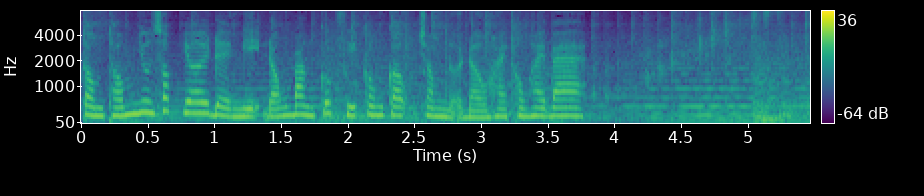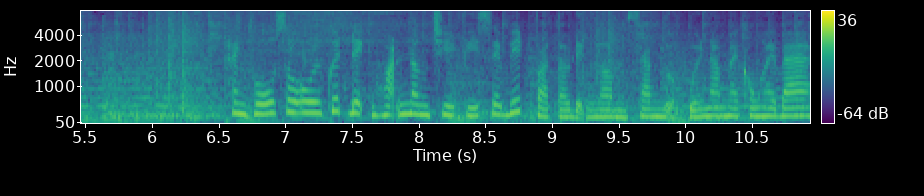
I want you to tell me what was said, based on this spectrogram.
Tổng thống Yoon suk yeol đề nghị đóng băng cước phí công cộng trong nửa đầu 2023. Thành phố Seoul quyết định hoãn nâng chi phí xe buýt và tàu điện ngầm sang nửa cuối năm 2023.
